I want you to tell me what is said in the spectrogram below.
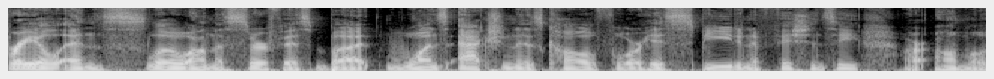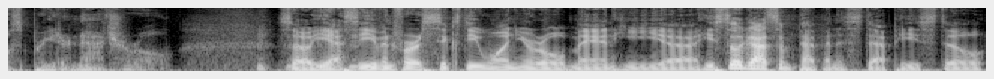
frail and slow on the surface, but once action is called for, his speed and efficiency are almost preternatural. so yes, even for a 61 year old man, he uh, he still got some pep in his step. He's still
